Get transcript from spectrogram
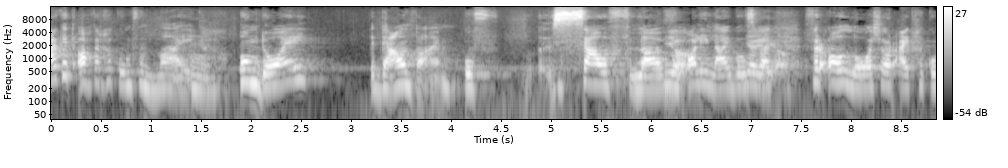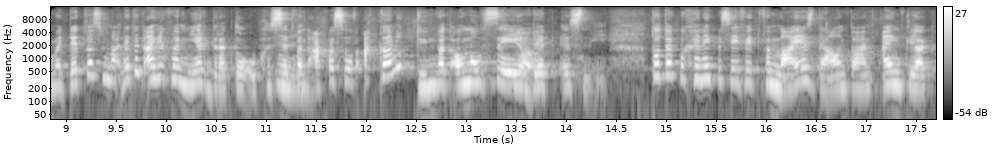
ek het agtergekom vir my mm. om daai downtime of self love Ja. al die labels Ja, ja, wat ja. veral laas jaar uitgekom het. Dit was my dit het eintlik my meer druk daarop gesit Mm. want ek was so of ek kan nie doen wat almal sê Ja. dit is nie. Tot ek begin het besef het vir my is downtime eintlik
